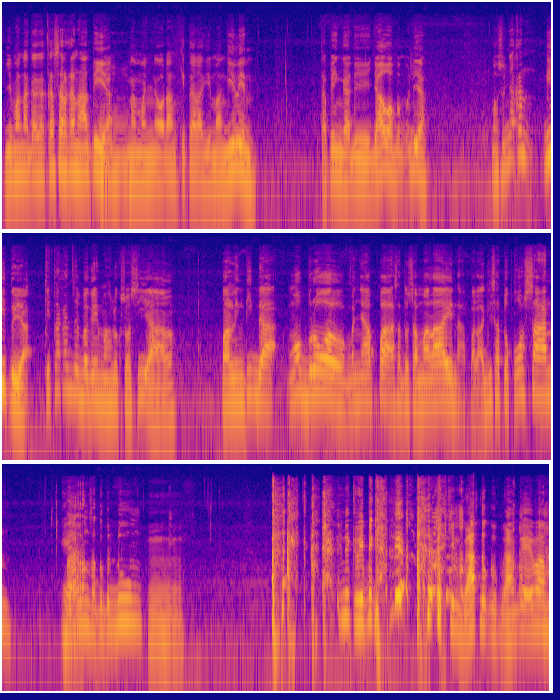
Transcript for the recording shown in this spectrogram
gimana gak kesel kan hati ya Hmm. namanya orang kita lagi manggilin tapi nggak dijawab sama dia maksudnya kan gitu ya kita kan sebagai makhluk sosial paling tidak ngobrol menyapa satu sama lain apalagi satu kosan Iya. bareng satu gedung Hmm. Ini keripik bikin batuk bangke emang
